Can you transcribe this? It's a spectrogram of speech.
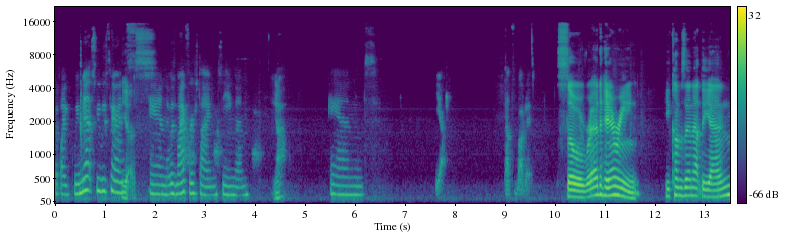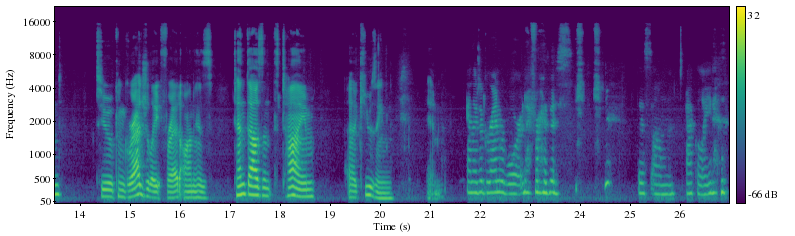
but like we met Scooby's parents, Yes. and it was my first time seeing them, Yeah. and yeah, that's about it. So, Red Herring, he comes in at the end to congratulate Fred on his 10,000th time accusing him. And there's a grand reward for this this um accolade.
